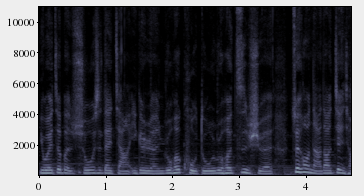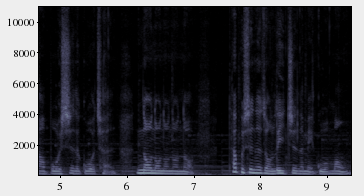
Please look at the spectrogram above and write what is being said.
以为这本书是在讲一个人如何苦读、如何自学，最后拿到剑桥博士的过程。No No No No No，它不是那种励志的美国梦，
